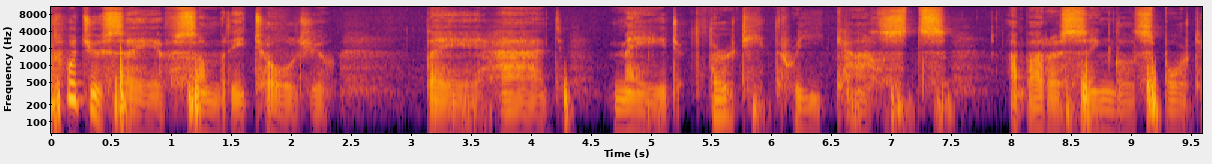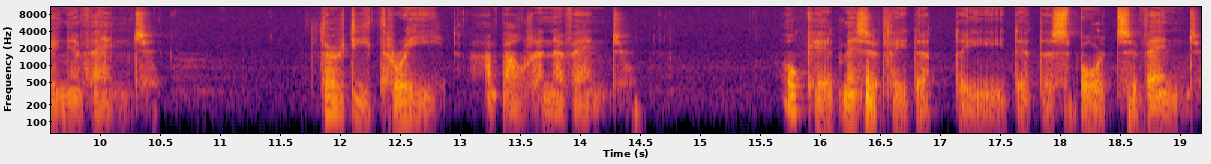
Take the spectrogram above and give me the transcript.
What would you say if somebody told you they had made 33 casts about a single sporting event? 33 about an event. Okay, admittedly that the that the sports event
